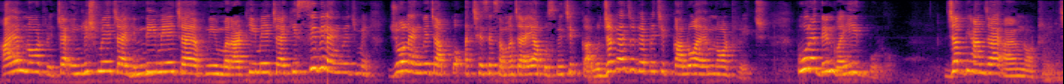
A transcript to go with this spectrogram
आई एम नॉट रिच चाहे इंग्लिश में, चाहे हिंदी में, चाहे अपनी मराठी में, चाहे किसी भी लैंग्वेज में, जो लैंग्वेज आपको अच्छे से समझ आए, आप उसमें चिपका लो। जगह जगह पे चिपका लो आई एम नॉट रिच पूरे दिन वही बोलो। जब ध्यान जाए आई एम नॉट रिच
